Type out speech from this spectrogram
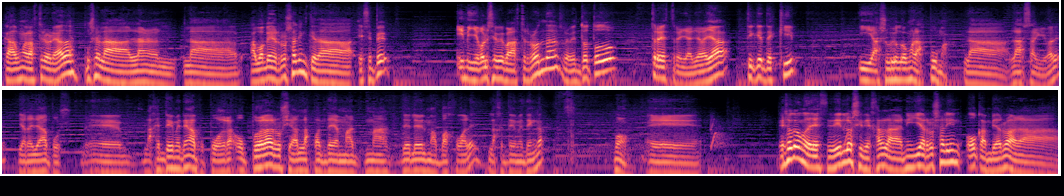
cada una de las tres oleadas, puse la, la, la Awakening Rosalind que da SP. Y me llegó el SP para las tres rondas, reventó todo, tres estrellas. Y ahora ya, ticket de skip. Y ha subido como la espuma, la, la Sagi, ¿vale? Y ahora ya, pues, eh, la gente que me tenga, pues podrá, o podrá rushear las pantallas más, más de level más bajo, ¿vale? La gente que me tenga. Bueno, eh, eso tengo que decidirlo si dejar la anilla Rosalind o cambiarlo a la.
